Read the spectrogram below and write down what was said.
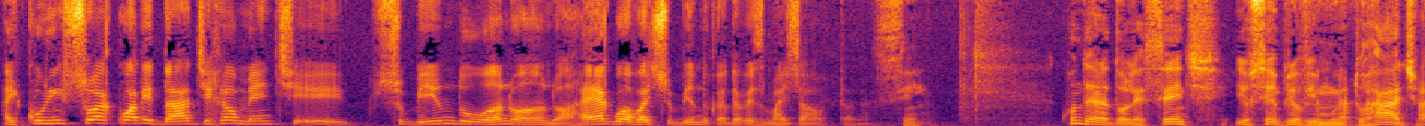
Aí com isso a qualidade realmente subindo ano a ano, a régua vai subindo cada vez mais alta. Né? Sim. Quando eu era adolescente, eu sempre ouvi muito rádio.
